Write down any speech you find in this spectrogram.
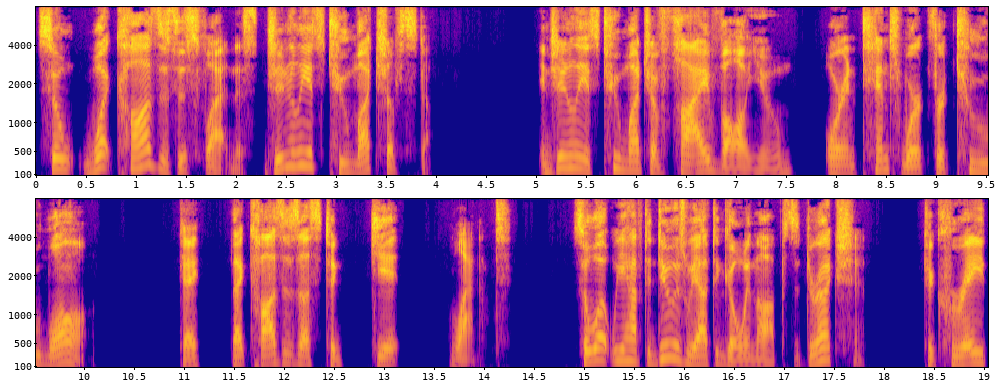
So what causes this flatness? Generally, it's too much of stuff. And generally, it's too much of high volume or intense work for too long. Okay. That causes us to get flat. So what we have to do is we have to go in the opposite direction to create,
